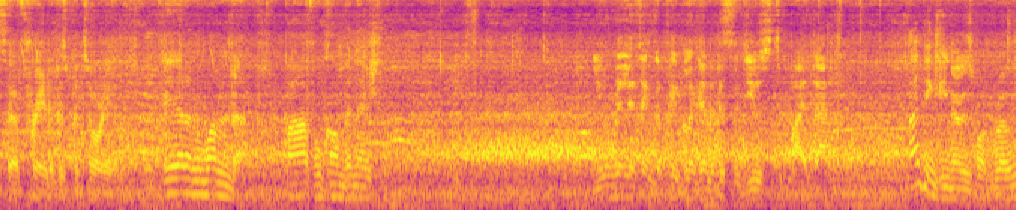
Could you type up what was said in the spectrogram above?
So afraid of his Praetorian. Fear and wonder. Powerful combination. You really think the people are going to be seduced by that? I think he knows what Rome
